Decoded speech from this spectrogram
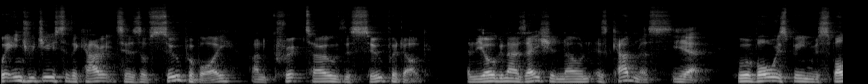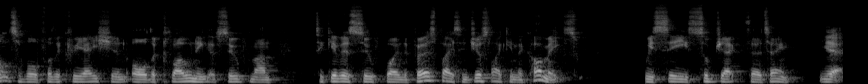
We're introduced to the characters of Superboy and Krypto the Superdog, and the organization known as Cadmus Yeah, who have always been responsible for the creation or the cloning of Superman to give us Superboy in the first place. And just like in the comics, we see Subject 13. yeah,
